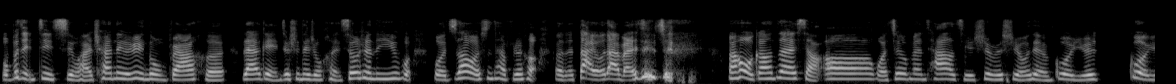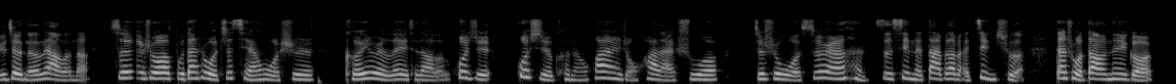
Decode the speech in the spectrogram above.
我不仅进去，我还穿那个运动 bra 和 legging，就是那种很修身的衣服。我知道我身材不是很好，我的大摇大摆进去。然后我刚刚在想，哦，我这个 mentality 是不是有点过于过于正能量了呢？所以说不，但是我之前我是。可以 relate 到了，或许或许可能换一种话来说，就是我虽然很自信的大摇大摆进去了，但是我到那个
